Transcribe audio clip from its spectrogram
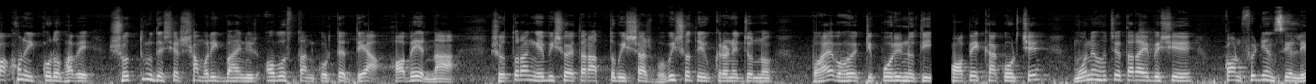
কখনোই কোনোভাবে শত্রু দেশের সামরিক বাহিনীর অবস্থান করতে দেয়া হবে না। সুতরাং এ বিষয়ে তার আত্মবিশ্বাস ভবিষ্যতে ইউক্রেনের জন্য ভয়াবহ একটি পরিণতি অপেক্ষা করছে। মনে হচ্ছে তারা এ বিষয়ে কনফিডেন্সিয়ালি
